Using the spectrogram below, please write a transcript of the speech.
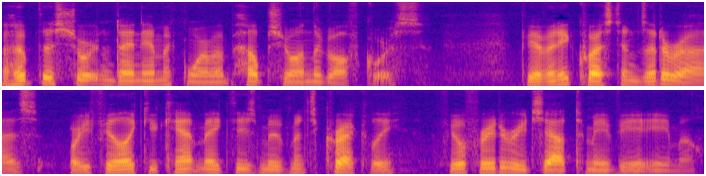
I hope this short and dynamic warm-up helps you on the golf course. If you have any questions that arise, or you feel like you can't make these movements correctly, feel free to reach out to me via email.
